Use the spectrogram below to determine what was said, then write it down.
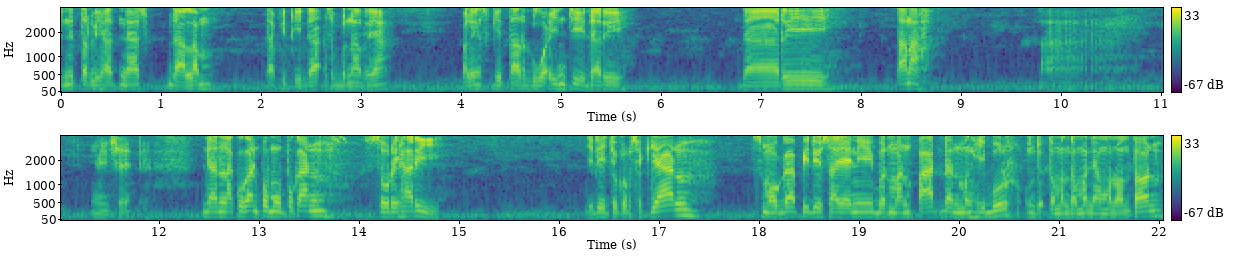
ini terlihatnya dalam tapi tidak sebenarnya. Paling sekitar 2 inci dari dari tanah. Nah dan lakukan pemupukan sore hari. Jadi cukup sekian. Semoga video saya ini bermanfaat dan menghibur untuk teman-teman yang menonton.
